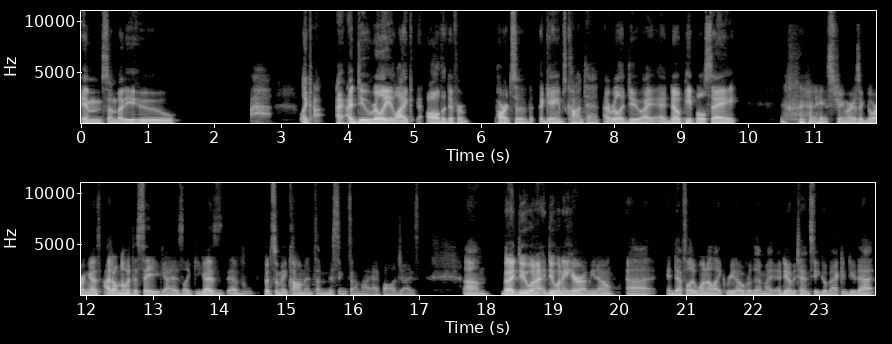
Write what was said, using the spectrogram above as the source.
am somebody who, like, I, I do really like all the different parts of a game's content. I really do. I, I know people say streamers ignoring us. I don't know what to say, you guys. Like, you guys have put so many comments. I'm missing some. I, I apologize. Um, but I do want to. I do want to hear them. You know, uh, and definitely want to like read over them. I, I do have a tendency to go back and do that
